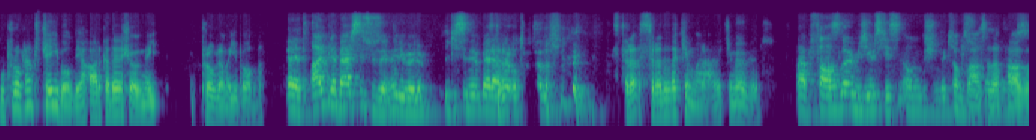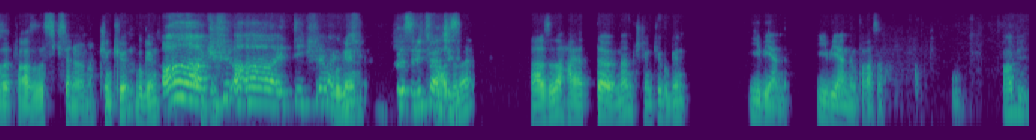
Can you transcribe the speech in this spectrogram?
Bu program şey gibi oldu ya. Arkadaş övme programı gibi oldu. Evet, Alp'le Bersis üzerine bir bölüm. İkisini beraber oturtalım. Sıra, sırada kim var abi? Kimi övüyoruz? Abi fazla övmeyeceğimiz kesin. Onun dışında kim Yok fazla överiz. fazla fazla siksen övmem. Çünkü bugün Aa küfür. Aa ettiği küfüre bak. Bugün. Burası lütfen çizin. fazla da hayatta övmem. Çünkü bugün iyi bir yendim. İyi bir yendim fazla. Abi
